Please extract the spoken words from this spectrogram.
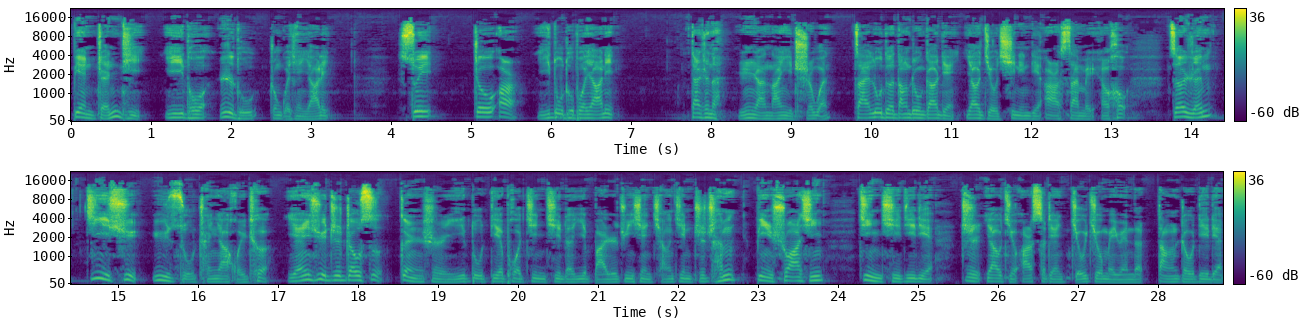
便整体依托日图中轨线压力，虽周二一度突破压力，但是呢仍然难以持稳。在录得当中高点幺九七零点二三美元后，则仍继续遇阻承压回撤，延续至周四，更是一度跌破近期的一百日均线强劲支撑，并刷新近期低点至幺九二四点九九美元的当周低点，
